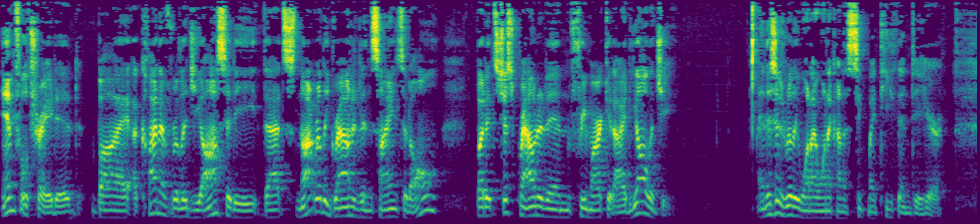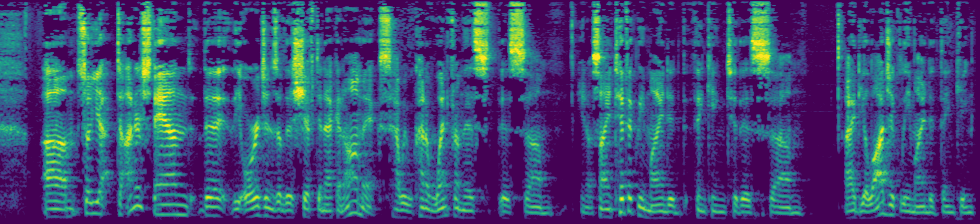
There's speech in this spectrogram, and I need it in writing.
infiltrated by a kind of religiosity that's not really grounded in science at all, but it's just grounded in free market ideology. And this is really what I want to kind of sink my teeth into here. Um, so yeah, to understand the the origins of this shift in economics, how we kind of went from this this um, you know scientifically minded thinking to this um, ideologically minded thinking,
